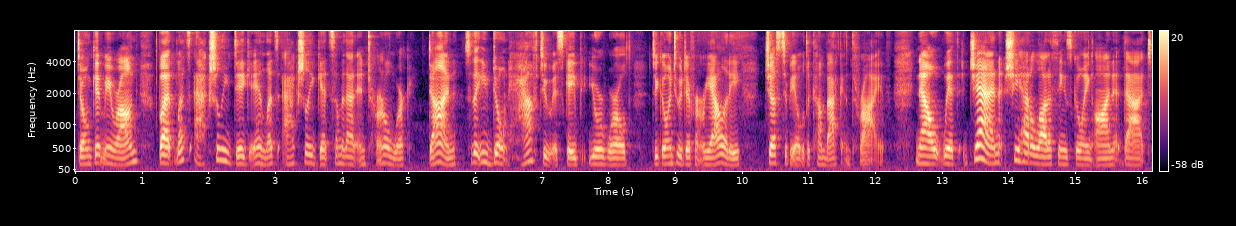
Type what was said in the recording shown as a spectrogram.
don't get me wrong, but let's actually dig in. Let's actually get some of that internal work done so that you don't have to escape your world to go into a different reality just to be able to come back and thrive. Now, with Jen, she had a lot of things going on that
